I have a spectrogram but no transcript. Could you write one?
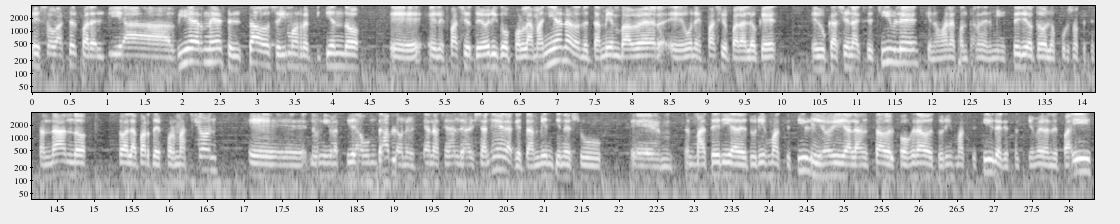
Eso va a ser para el día viernes, el sábado seguimos repitiendo eh, el espacio teórico por la mañana, donde también va a haber eh, un espacio para lo que es educación accesible, que nos van a contar del Ministerio todos los cursos que se están dando, toda la parte de formación. Eh, la Universidad UNDAP, la Universidad Nacional de Avellaneda, que también tiene su eh, materia de turismo accesible y hoy ha lanzado el posgrado de turismo accesible, que es el primero en el país.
